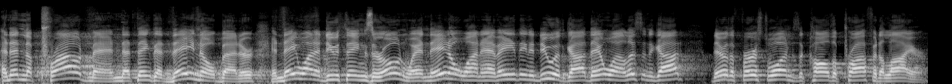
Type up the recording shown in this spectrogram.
And then the proud men that think that they know better and they want to do things their own way and they don't want to have anything to do with God. They don't want to listen to God. They're the first ones to call the prophet a liar.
